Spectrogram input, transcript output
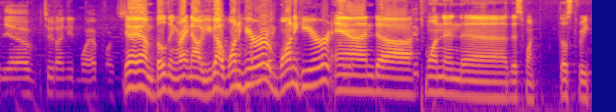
Yeah, dude, I need more airports. Yeah, yeah, I'm building right now. You got one here, one here, and uh, one in uh, this one. Those three.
